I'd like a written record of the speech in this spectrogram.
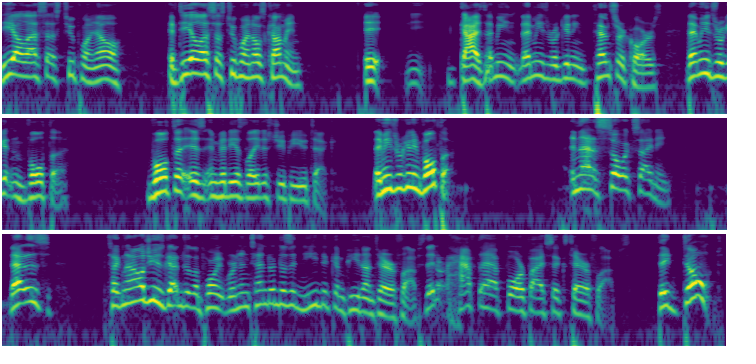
DLSS 2.0. If DLSS 2.0 is coming, it guys, that mean that means we're getting tensor cores. That means we're getting Volta. Volta is Nvidia's latest GPU tech. That means we're getting Volta. And that is so exciting. That is Technology has gotten to the point where Nintendo doesn't need to compete on teraflops. They don't have to have four, five, six teraflops. They don't.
